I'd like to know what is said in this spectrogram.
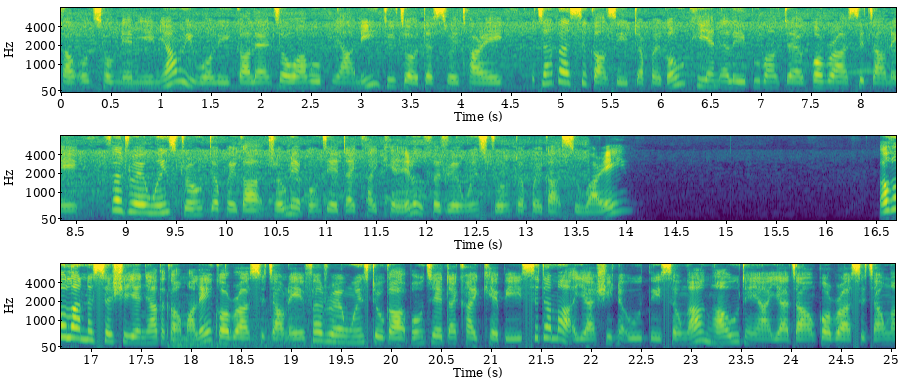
6အုပ်ချုပ်နယ်မြေမြဝတီဝေါ်လီကာလန်ကြော်ဝါဘူးဖျားအနီးကျူးကျော်တက်ဆွဲထားတဲ့အကြမ်းဖက်စစ်ကောင်စီတပ်ဖွဲ့က KNLA ပူးပေါင်းတပ် Cobra စစ်ကြောင်းနဲ့ Federal Wings Drone တပ်ဖွဲ့က drone နဲ့ပုံကျဲတိုက်ခိုက်ခဲ့တယ်လို့ Federal Wings Drone တပ်ဖွဲ့ကဆိုပါတယ်။ ဩဂုတ်လ28ရက်ညတကောင်မှာလဲကော်ဘရာစစ်ကြောင်းနဲ့ Federal Wings တို့ကပုံကျဲတိုက်ခိုက်ခဲ့ပြီးစစ်တပ်မှအရာရှိ2ဦးသေဆုံးက9ဦးဒဏ်ရာရကြောင်းကော်ဘရာစစ်ကြောင်းက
